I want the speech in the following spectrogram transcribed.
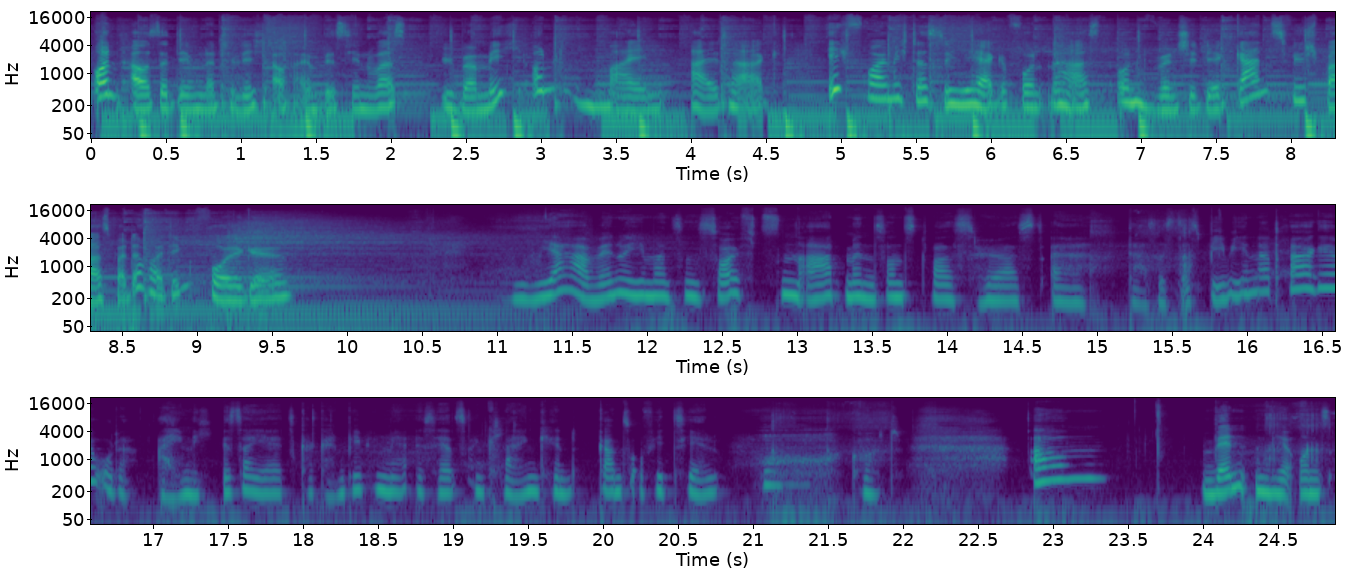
Und außerdem natürlich auch ein bisschen was über mich und mein Alltag. Ich freue mich, dass du hierher gefunden hast und wünsche dir ganz viel Spaß bei der heutigen Folge. Ja, wenn du jemanden seufzen, atmen, sonst was hörst, äh, das ist das Baby in der Trage. Oder eigentlich ist er ja jetzt gar kein Baby mehr, ist jetzt ein Kleinkind, ganz offiziell. Oh Gott. Ähm, wenden wir uns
